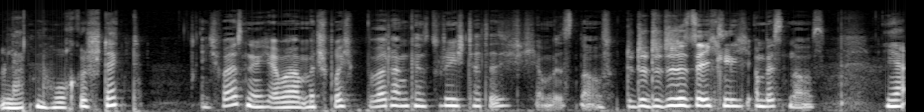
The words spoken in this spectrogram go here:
Latten hochgesteckt. Ich weiß nicht, aber mit Sprichwörtern kennst du dich tatsächlich am besten aus. Tatsächlich am besten aus. Ja,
